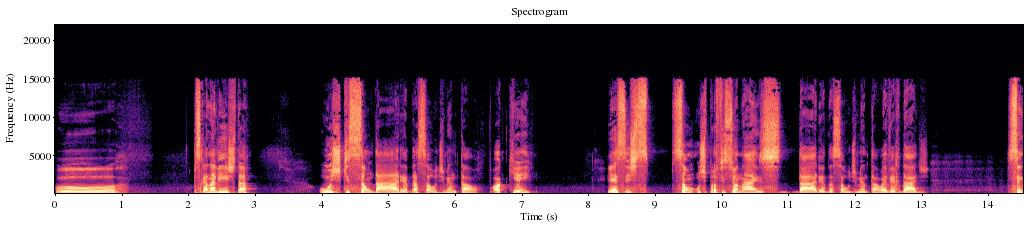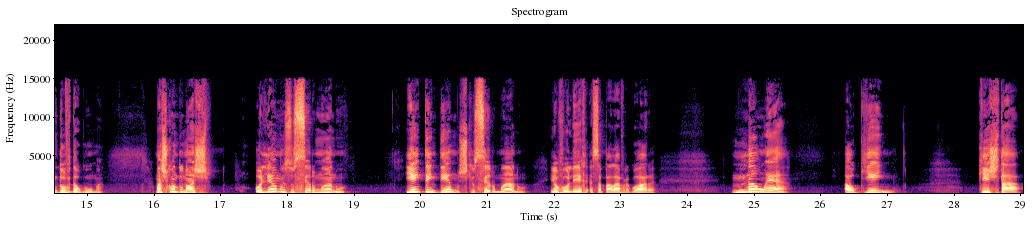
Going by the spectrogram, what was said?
o psicanalista, os que são da área da saúde mental. Ok. Esses são os profissionais da área da saúde mental, é verdade. Sem dúvida alguma. Mas quando nós olhamos o ser humano E entendemos que o ser humano, eu vou ler essa palavra agora, não é alguém que está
